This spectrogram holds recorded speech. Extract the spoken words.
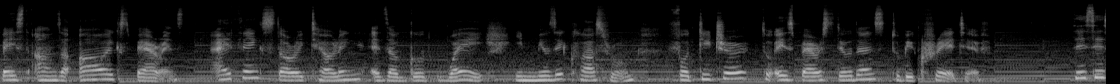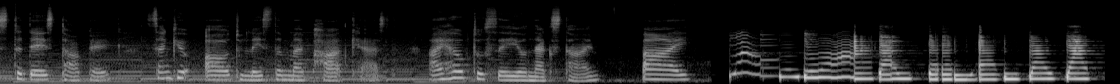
Based on the all experience, I think storytelling is a good way in music classroom for teacher to inspire students to be creative. This is today's topic. Thank you all to listen my podcast. I hope to see you next time. Bye. Thank you.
